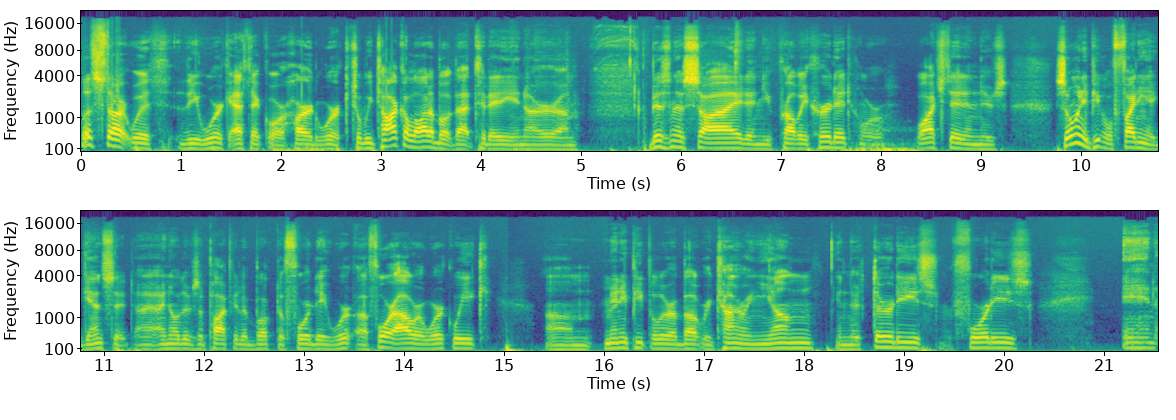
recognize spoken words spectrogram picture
Let's start with the work ethic or hard work. So, we talk a lot about that today in our um, business side, and you've probably heard it or watched it, and there's so many people fighting against it. I, I know there's a popular book, The Four Day Work, uh, Four Hour Work Week. Um, many people are about retiring young in their 30s or 40s. And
